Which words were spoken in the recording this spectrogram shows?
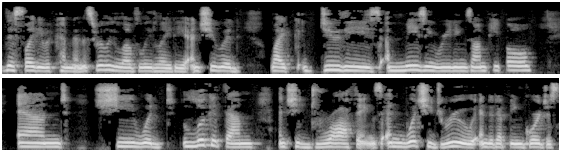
this lady would come in, this really lovely lady, and she would like do these amazing readings on people. And she would look at them and she'd draw things. And what she drew ended up being gorgeous.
